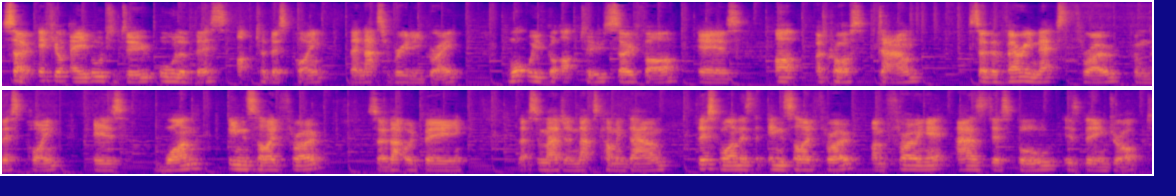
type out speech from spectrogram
So if you're able to do all of this up to this point, then that's really great. What we've got up to so far is up, across, down. So the very next throw from this point is one inside throw. So that would be, let's imagine that's coming down. This one is the inside throw. I'm throwing it as this ball is being dropped.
